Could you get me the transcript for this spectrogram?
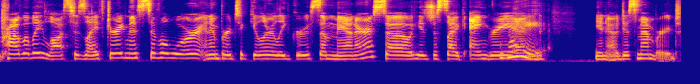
probably lost his life during this civil war in a particularly gruesome manner. So he's just like angry and you know dismembered.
